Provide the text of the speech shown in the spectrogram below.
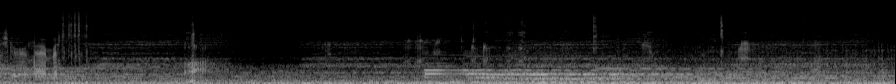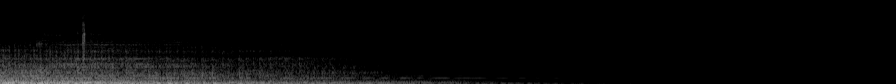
has to remember. Ah.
